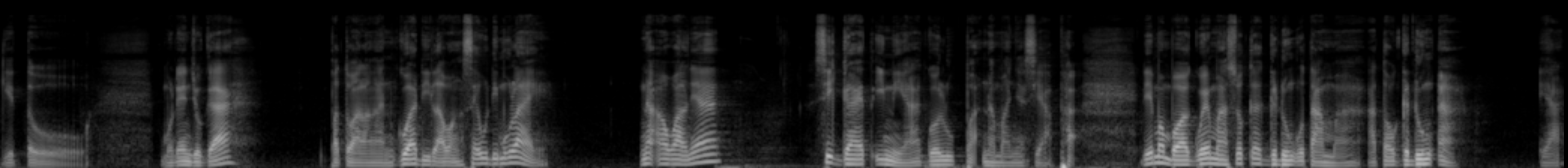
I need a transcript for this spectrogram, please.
Gitu. Kemudian juga petualangan gua di Lawang Sewu dimulai. Nah awalnya si guide ini ya, gue lupa namanya siapa. Dia membawa gue masuk ke gedung utama atau gedung A. Ya,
